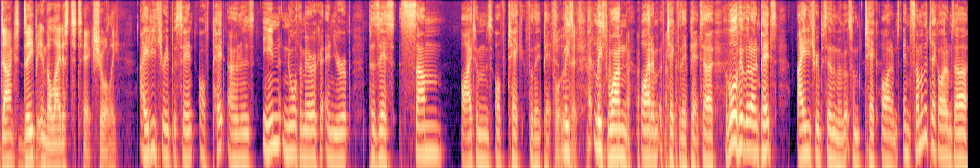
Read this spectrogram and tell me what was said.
dunked deep in the latest tech, surely. 83% of pet owners in North America and Europe possess some items of tech for their pets. For at least pets. at least one item of tech for their pet. So of all the people that own pets, 83% of them have got some tech items. And some of the tech items are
